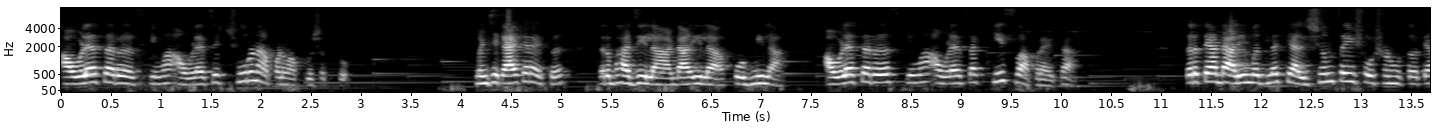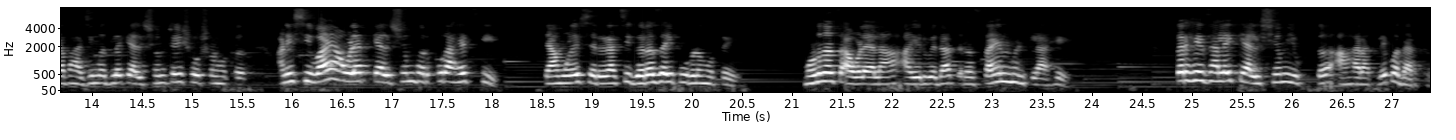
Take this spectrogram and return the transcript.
आवळ्याचा रस किंवा आवळ्याचे चूर्ण आपण वापरू शकतो. म्हणजे काय करायचं? तर भाजीला डाळीला फोडणीला आवळ्याचा रस किंवा आवळ्याचा किस वापरायचा. तर त्या डाळीमधलं कॅल्शियमचंही शोषण होतं त्या भाजीमधलं कॅल्शियमचंही शोषण होतं आणि शिवाय आवळ्यात कॅल्शियम भरपूर आहेच की त्यामुळे शरीराची गरजही पूर्ण होते. म्हणूनच आवळ्याला आयुर्वेदात रसायन म्हटलं आहे. तर हे झाले कॅल्शियम युक्त आहारातले पदार्थ.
